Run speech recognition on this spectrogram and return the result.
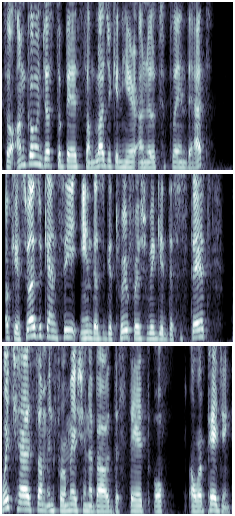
So i'm going just to paste some logic in here and i'll explain that. Okay so as you can see in this get refresh we get this state which has some information about the state of our paging.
